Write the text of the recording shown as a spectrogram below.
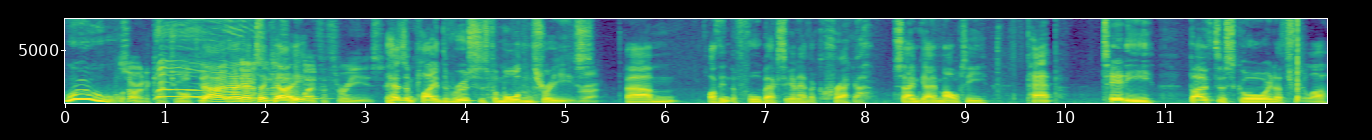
Woo! Sorry to cut you off. No, no, that's Papenhuyzen hasn't okay. Played for three years. Hasn't played the Roosters for more than three years. Right. Um, I think the fullbacks are going to have a cracker. Same game multi. Pap, Teddy, both to score in a thriller.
